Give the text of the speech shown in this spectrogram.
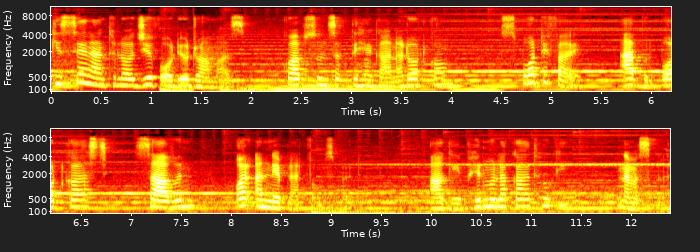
Kisse an anthology of audio dramas को आप सुन सकते हैं Gaana dot com Spotify Apple podcast Saavn और अन्य प्लेटफॉर्म्स पर। आगे फिर मुलाकात होगी। नमस्कार।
